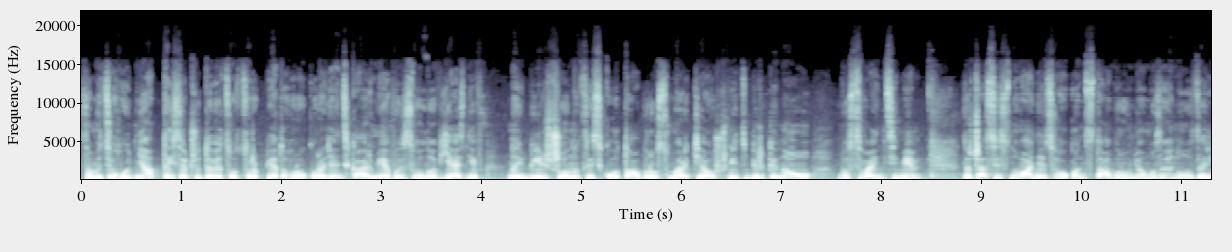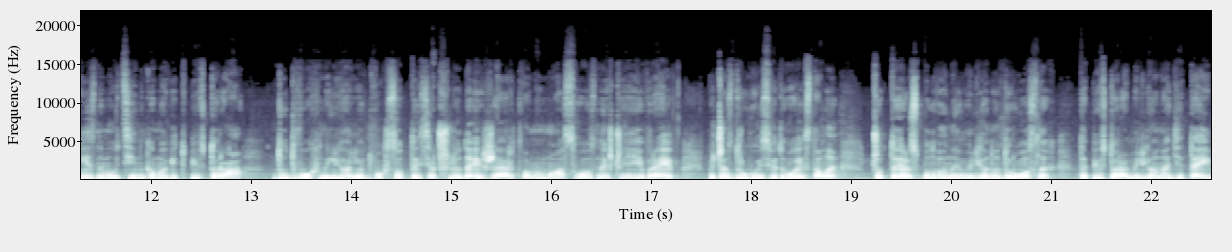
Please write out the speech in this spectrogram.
Саме цього дня 1945 року радянська армія визволила в'язнів найбільшого нацистського табору смерті Аушвіц-Біркенау в Освенцімі. За час існування цього концтабору в ньому загинуло за різними оцінками від півтора до 2 мільйонів 200 тисяч людей. Жертвами масового знищення євреїв під час Другої світової стали 4,5 мільйони дорослих та півтора мільйона дітей.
